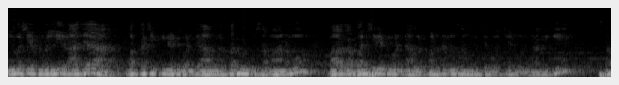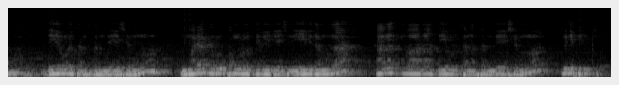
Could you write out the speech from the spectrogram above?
యువసేపు వెళ్ళి రాజా బక్క చిక్కినటువంటి ఆవుల కరువుకు సమానము బాగా బలిసినటువంటి ఆవుల పంటలు సమృద్ధిగా వచ్చేటువంటి దానికి సమానం. దేవుడు తన సందేశమును మరొక రూపంలో తెలియజేసిన ఏ విధముగా? కళ ద్వారా దేవుడు తన సందేశమును వినిపించాడు.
